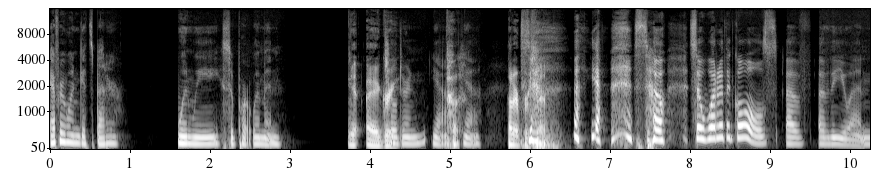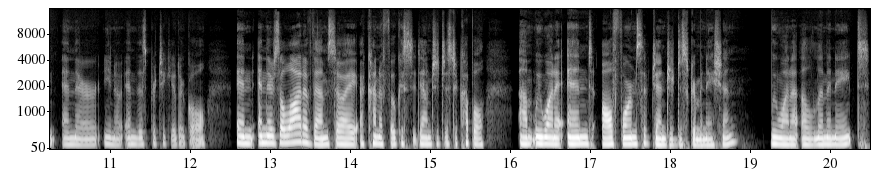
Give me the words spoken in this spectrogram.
everyone gets better when we support women, Yeah, I agree. children. Yeah, yeah. Hundred percent. yeah. So so what are the goals of of the UN and their, you know, and this particular goal? And and there's a lot of them. So I, I kind of focused it down to just a couple. Um, we want to end all forms of gender discrimination. We want to eliminate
